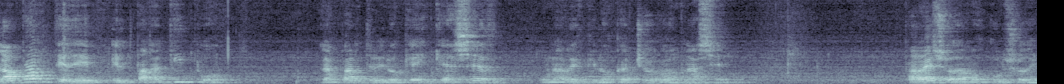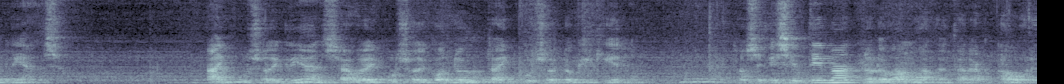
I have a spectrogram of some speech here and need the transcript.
La parte del paratipo, la parte de lo que hay que hacer una vez que los cachorros nacen, para eso damos curso de crianza. Hay curso de crianza, ahora hay curso de conducta, hay curso de lo que quieren. Entonces, ese tema no lo vamos a tratar ahora.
